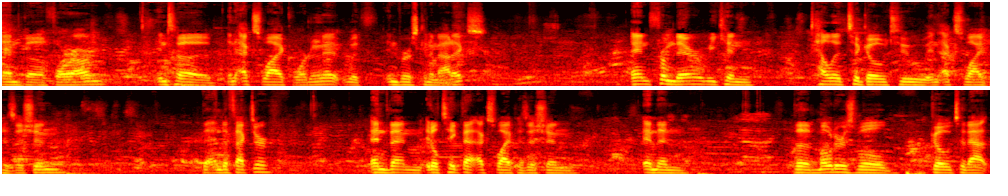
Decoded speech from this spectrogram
and the forearm, into an XY coordinate with inverse kinematics. And from there, we can tell it to go to an XY position, the end effector, and then it'll take that XY position, and then the motors will go to that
